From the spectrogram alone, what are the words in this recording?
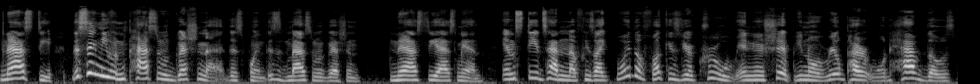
nasty. This ain't even passive aggression at this point. This is massive aggression. Nasty ass man. And Stede's had enough. He's like, where the fuck is your crew and your ship? You know, a real pirate would have those.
